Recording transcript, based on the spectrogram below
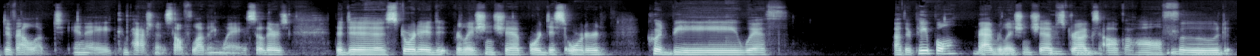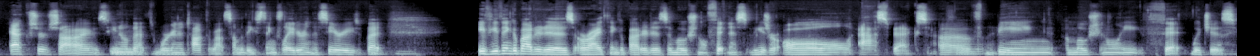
developed in a compassionate, self loving way. So there's the distorted relationship or disordered could be with other people, bad Mhm. relationships, drugs, alcohol, food, exercise. You know, that we're going to talk about some of these things later in the series. But Mhm. If you think about it as, or I think about it as emotional fitness, these are all aspects of being emotionally fit, which is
